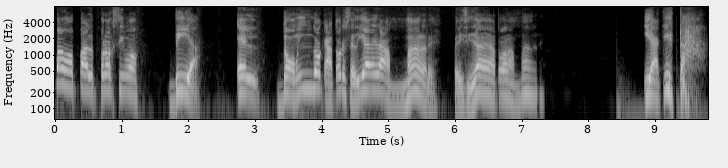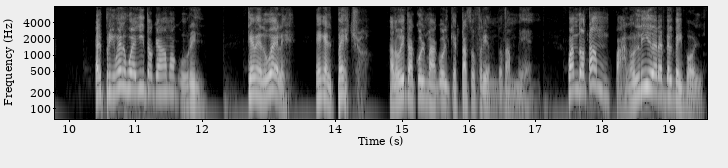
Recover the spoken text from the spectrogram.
Vamos para el próximo día, el domingo 14, Día de las Madres. Felicidades a todas las madres. Y aquí está el primer jueguito que vamos a cubrir, que me duele en el pecho. Saludito a Cool que está sufriendo también. Cuando Tampa, los líderes del béisbol,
